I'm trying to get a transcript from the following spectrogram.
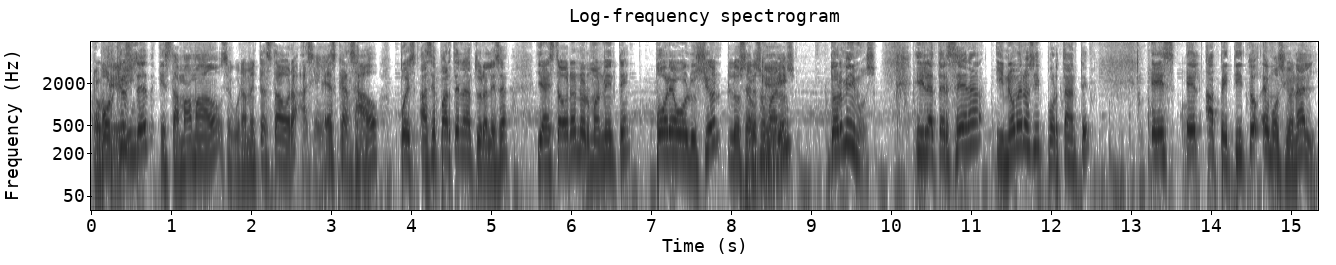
Porque usted está mamado, seguramente hasta ahora, así haya descansado, pues hace parte de la naturaleza y a esta hora normalmente, por evolución, los seres humanos dormimos. Y la tercera, y no menos importante, es el apetito emocional.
